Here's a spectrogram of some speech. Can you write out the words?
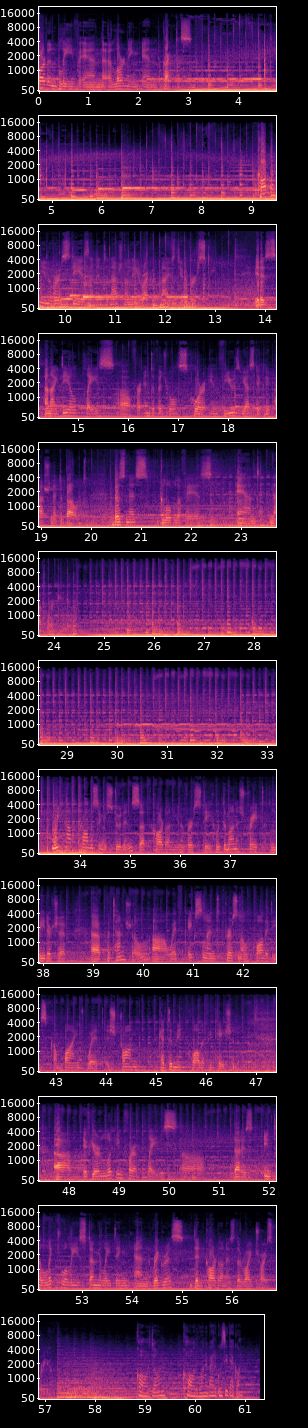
Kardan believe in uh, learning and practice. Kardan University is an internationally recognized university. It is an ideal place uh, for individuals who are enthusiastically passionate about business, global affairs, and networking. promising students at Kardan University who demonstrate leadership uh, potential uh, with excellent personal qualities combined with strong academic qualification. Uh, if you're looking for a place uh, that is intellectually stimulating and rigorous, then Kardan is the right choice for you. Kardan, کاروان برگزیدگان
